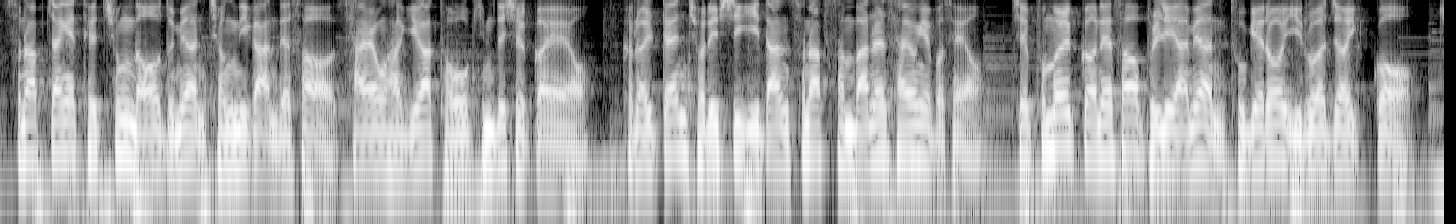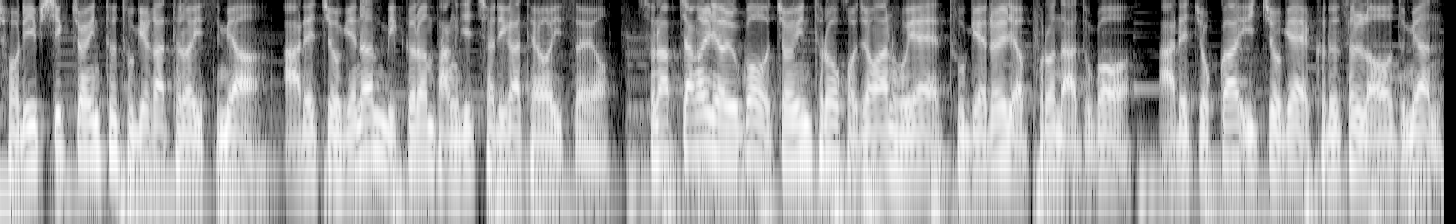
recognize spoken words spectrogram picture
수납장에 대충 넣어두면 정리가 안 돼서 사용하기가 더욱 힘드실 거예요. 그럴 땐 조립식 2단 수납 선반을 사용해 보세요. 제품을 꺼내서 분리하면 두 개로 이루어져 있고 조립식 조인트 두 개가 들어 있으며 아래쪽에는 미끄럼 방지 처리가 되어 있어요. 수납장을 열고 조인트로 고정한 후에 두 개를 옆으로 놔두고 아래쪽과 위쪽에 그릇을 넣어두면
